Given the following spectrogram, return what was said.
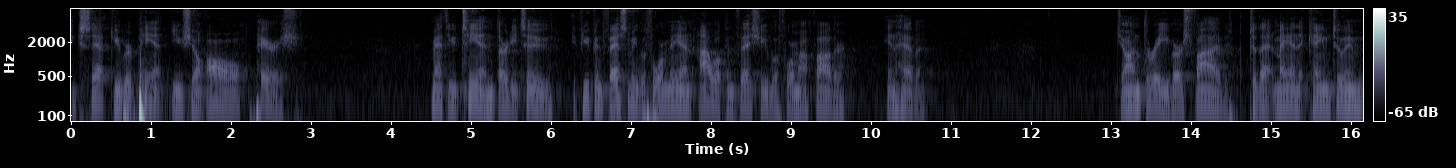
except you repent, you shall all perish. Matthew 10, 32. If you confess me before men, I will confess you before my Father in heaven. John 3, verse 5. To that man that came to him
